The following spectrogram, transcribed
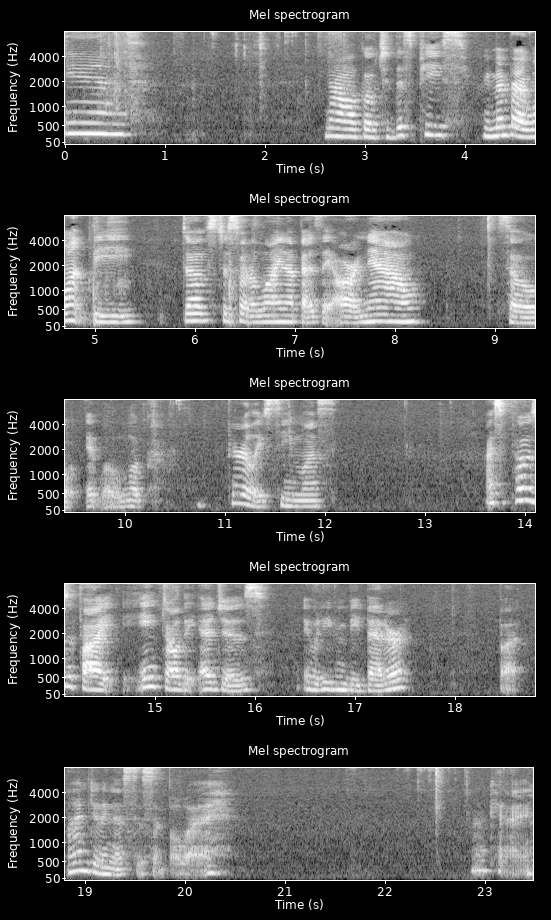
And now I'll go to this piece. Remember I want the doves to sort of line up as they are now so it will look fairly seamless. I suppose if I inked all the edges it would even be better but I'm doing this the simple way. Okay.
